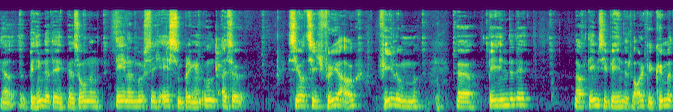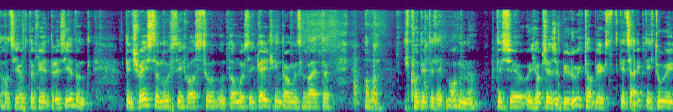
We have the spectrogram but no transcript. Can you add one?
ja, behinderte Personen, denen musste ich Essen bringen und also sie hat sich früher auch viel um äh, Behinderte nachdem sie behindert war, gekümmert, hat sich also dafür interessiert und den Schwestern musste ich was tun und da musste ich Geld hintragen und so weiter. Aber ich konnte das nicht machen. Ne? Das, äh, ich habe sie also beruhigt, habe gezeigt, ich tue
